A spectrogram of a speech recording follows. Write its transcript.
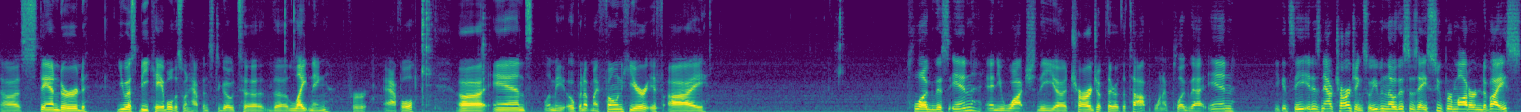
uh, standard USB cable. This one happens to go to the Lightning for Apple. Uh, and let me open up my phone here. If I plug this in and you watch the uh, charge up there at the top, when I plug that in, you can see it is now charging. So even though this is a super modern device,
